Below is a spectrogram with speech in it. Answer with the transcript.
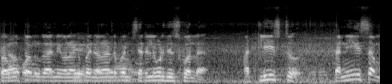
ప్రభుత్వం కానీ వాళ్ళపైన ఎలాంటి పైన చర్యలు కూడా తీసుకోవాలి? అట్లీస్ట్ కనీసం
